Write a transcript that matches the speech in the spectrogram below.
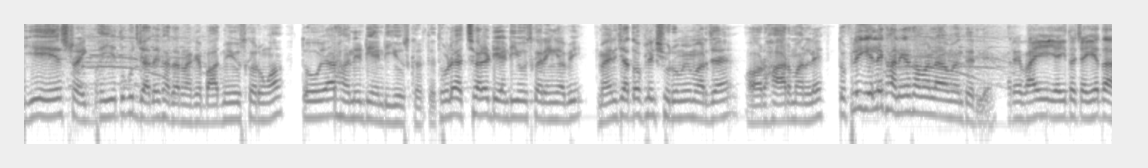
ये एयर स्ट्राइक भाई ये तो कुछ ज़्यादा खतरनाक है। बाद में यूज़ करूँगा। तो यार हनी टीएनटी यूज़ करते थोड़े अच्छे वाले टीएनटी यूज़ करेंगे अभी। मैं नहीं चाहता हूँ फ्लिक शुरू में मर जाए और हार मान ले। तो फ्लिक ये ले खाने का सामान लाया मैंने तेरे लिए। अरे भाई यही तो चाहिए था।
